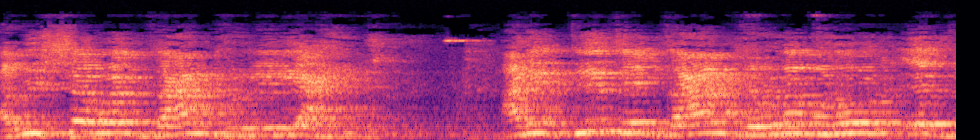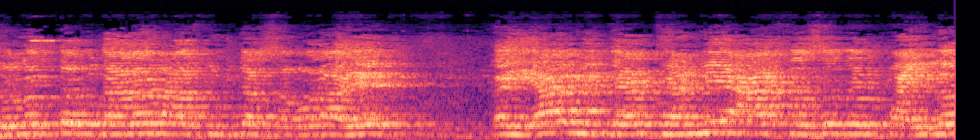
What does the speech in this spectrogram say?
आयुष्यभर जाण ठेवलेली आहे. आणि तीच एक जाण ठेवणं म्हणून एक ज्वलंत उदाहरण आज तुमच्यासमोर आहे. का या विद्यार्थ्यांनी आज तसं जर पाहिलं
